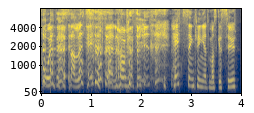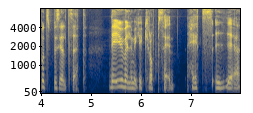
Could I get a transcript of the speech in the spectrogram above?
Gå inte till stallet. Hetsen, ja precis. Hetsen kring att man ska se ut på ett speciellt sätt. Det är ju väldigt mycket kroppshets i eh,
